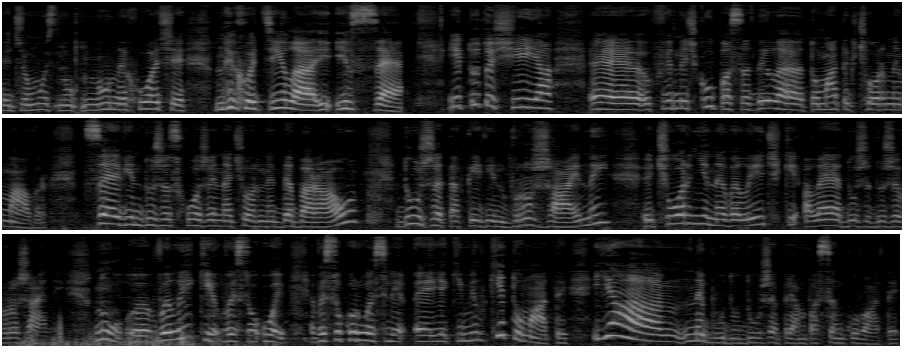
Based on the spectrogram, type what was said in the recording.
е, чомусь ну, ну не хоче, не хотіла і, і все. І тут ще я е, в квітничку посадила томатик чорний мавр. Це він дуже схожий на чорний дебарау, дуже такий він врожайний, чорні, невеличкі, але дуже-дуже врожайний. Ну, е, великі, висо, ой, високорослі, е, які мілкі томати, я не буду дуже прям пасинкувати.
